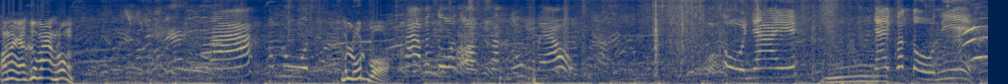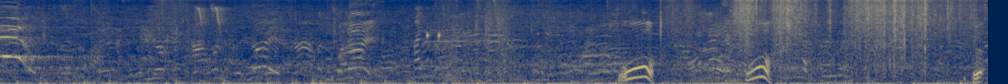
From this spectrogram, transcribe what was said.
มันมันหยังคือว่างลงนะมันหลุดมันรุดบ่ถ้ามันโดดออกสะดุ้งแล้ว โตใหญ่อืมใหญ่ก็โตนี่มัน เยอะ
